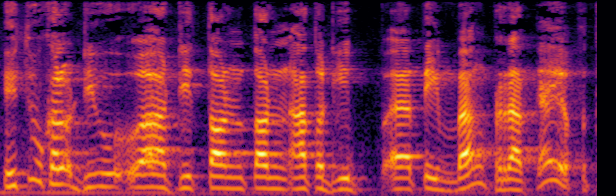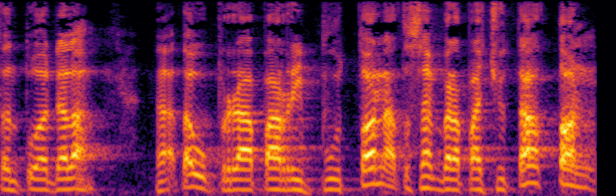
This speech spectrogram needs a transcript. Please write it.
Itu kalau di, uh, ditonton atau ditimbang beratnya ya tentu adalah nggak tahu berapa ribu ton atau sampai berapa juta ton.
